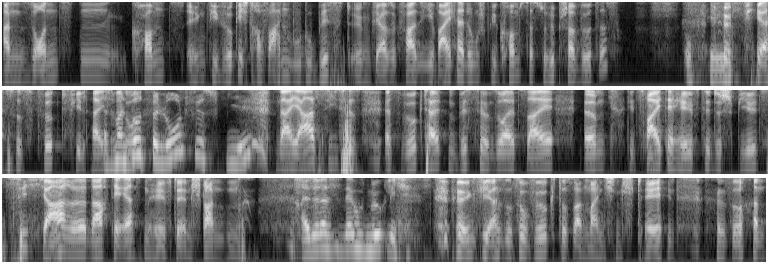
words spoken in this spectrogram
Ansonsten kommt es irgendwie wirklich drauf an, wo du bist irgendwie. Also quasi je weiter du im Spiel kommst, desto hübscher wird es. Okay. Irgendwie, also es wirkt vielleicht Also man so, wird belohnt fürs Spiel? Naja, es sieht es, es wirkt halt ein bisschen so, als sei ähm, die zweite Hälfte des Spiels zig Jahre nach der ersten Hälfte entstanden. Also das ist sehr gut möglich. irgendwie, also so wirkt es an manchen Stellen. so an,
